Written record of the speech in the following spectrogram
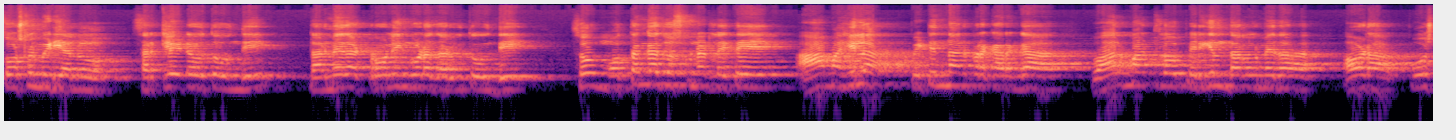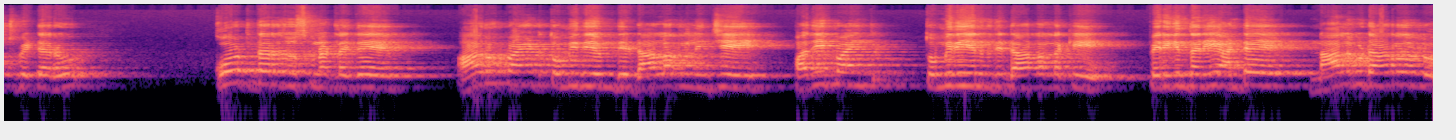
సోషల్ మీడియాలో సర్క్యులేట్ అవుతూ ఉంది. దాని మీద ట్రోలింగ్ కూడా జరుగుతూ ఉంది. సో మొత్తంగా చూసుకున్నట్లయితే ఆ మహిళ పెట్టిన దాని ప్రకారంగా వాల్మార్ట్లో పెరిగిన ధరల మీద ఆవిడ పోస్ట్ పెట్టారు. కోట్ ధర చూసుకున్నట్లయితే ఆరు పాయింట్ తొమ్మిది ఎనిమిది డాలర్ల నుంచి పది పాయింట్ తొమ్మిది ఎనిమిది డాలర్లకి పెరిగిందని అంటే నాలుగు డాలర్లు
